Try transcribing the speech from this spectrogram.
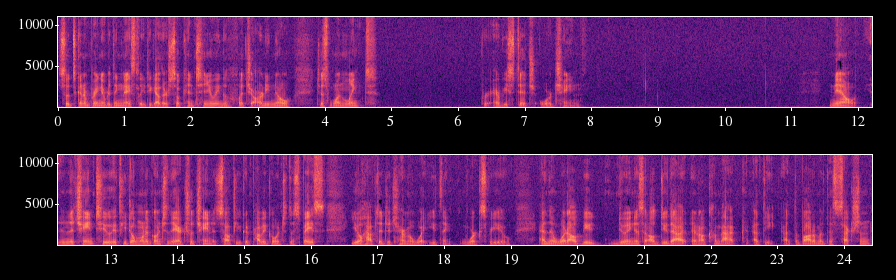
So it's gonna bring everything nicely together. So continuing with what you already know just one linked for every stitch or chain. Now in the chain two if you don't want to go into the actual chain itself you could probably go into the space. You'll have to determine what you think works for you. And then what I'll be doing is that I'll do that and I'll come back at the at the bottom of this section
